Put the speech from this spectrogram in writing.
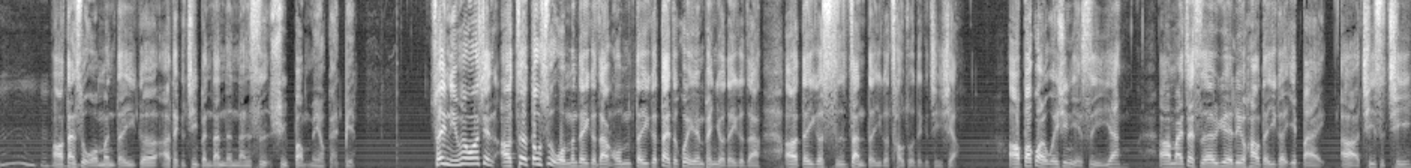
嗯，啊，但是我们的一个啊这个基本单仍然是续报没有改变。所以你会发现啊，这都是我们的一个这样，我们的一个带着会员朋友的一个这样啊的一个实战的一个操作的一个绩效啊，包括微信也是一样啊，买在十二月六号的一个一百啊七十七。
